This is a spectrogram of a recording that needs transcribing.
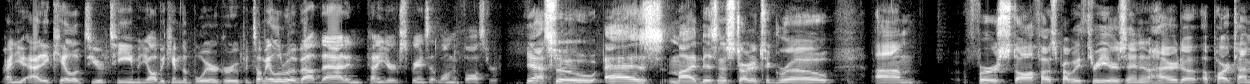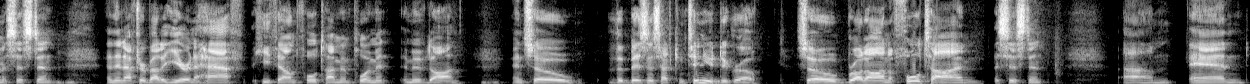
right. and you added Caleb to your team, and y'all became the Boyer Group. And tell me a little bit about that and kind of your experience at Long and Foster. Yeah. So as my business started to grow. Um, first off, I was probably three years in and I hired a, a part time assistant. Mm-hmm. And then after about a year and a half, he found full time employment and moved on. Mm-hmm. And so the business had continued to grow. So brought on a full time assistant. Um, and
